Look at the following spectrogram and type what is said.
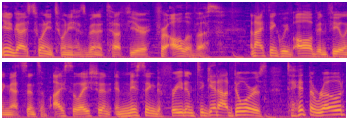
You know, guys, 2020 has been a tough year for all of us. And I think we've all been feeling that sense of isolation and missing the freedom to get outdoors, to hit the road,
